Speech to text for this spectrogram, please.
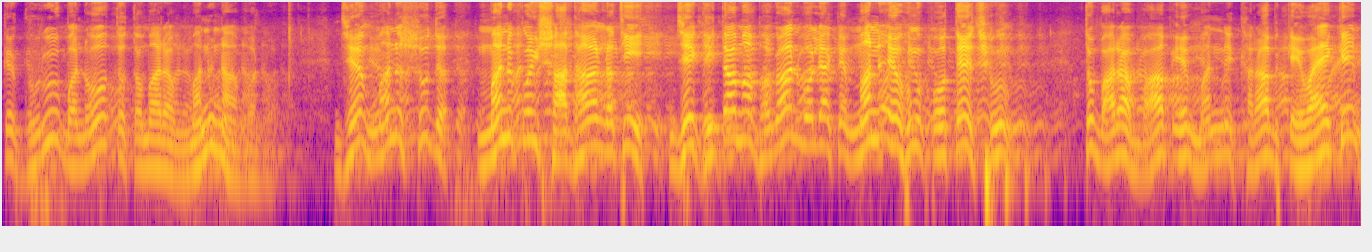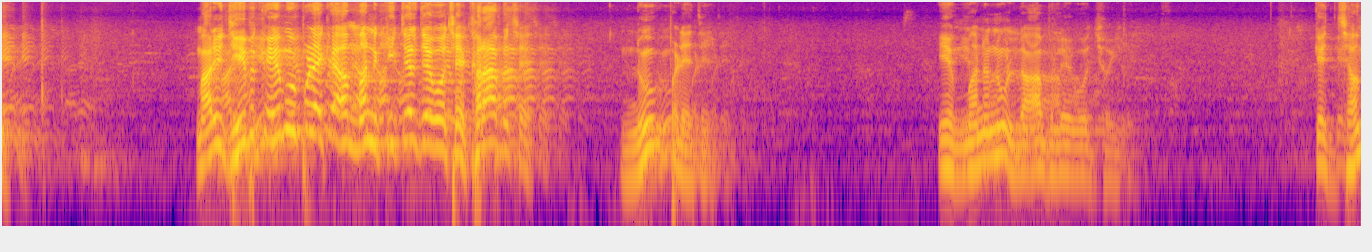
કે ગુરુ બનો તો તમારા મનના બનો. જે મન શુદ્ધ, મન કોઈ સાધારણ નથી. જે ગીતામાં ભગવાન બોલ્યા કે, મન એ હું પોતે છું. તો મારા બાપ એ મનને ખરાબ કહેવાય કેમ? મારી જીભ કેમ ઉપડે કે આ મન કીચલ જેવો છે, ખરાબ છે? નું પડે છે. એ મનનો લાભ લેવો જોઈએ. કે જમ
